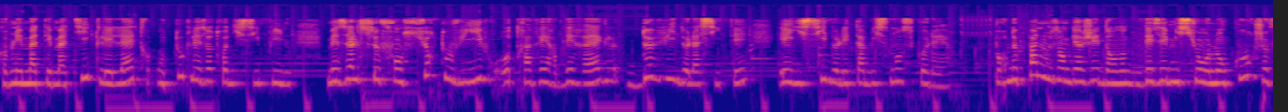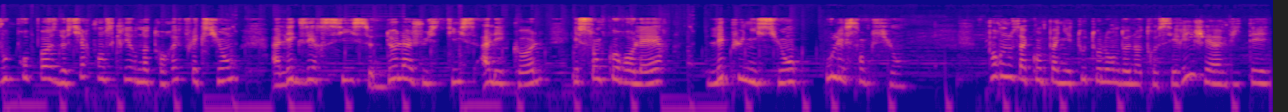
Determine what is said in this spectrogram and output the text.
comme les mathématiques, les lettres ou toutes les autres disciplines, mais elles se font surtout vivre au travers des règles de vie de la cité et ici de l'établissement scolaire. Pour ne pas nous engager dans des émissions au long cours, je vous propose de circonscrire notre réflexion à l'exercice de la justice à l'école et son corollaire, les punitions ou les sanctions. Pour nous accompagner tout au long de notre série, j'ai invité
